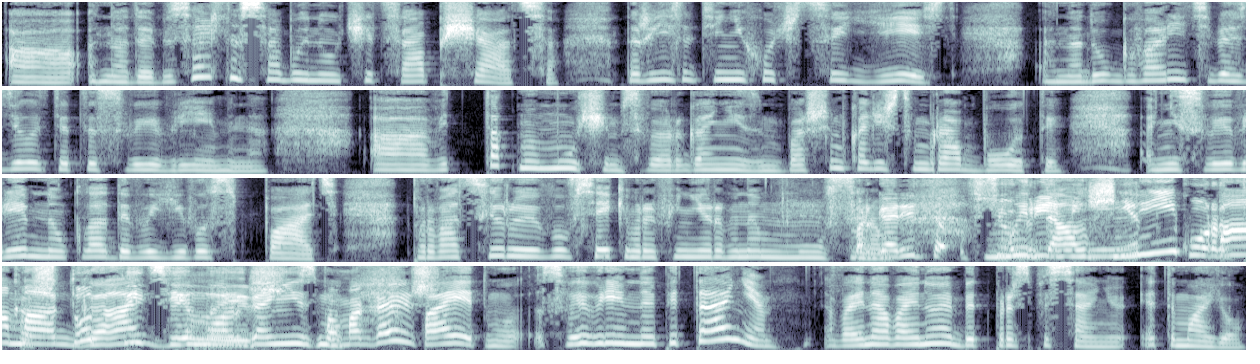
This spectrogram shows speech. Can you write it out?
А надо обязательно с собой научиться общаться. Даже если тебе не хочется есть, надо уговорить себя сделать это своевременно. А ведь так мы мучаем свой организм большим количеством работы, не своевременно укладывая его спать, провоцируя его всяким рафинированным мусором. Маргарита, все мы должны нет. Коротко, помогать что ты своему делаешь? организму. Помогаешь? Поэтому своевременное питание, война войной, обед по расписанию, это мое.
